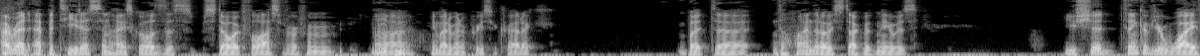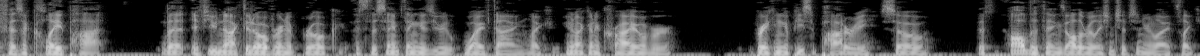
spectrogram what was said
i read epictetus in high school as this stoic philosopher from uh, Mhm. he might have been a pre-socratic but uh, the line that always stuck with me was you should think of your wife as a clay pot. That if you knocked it over and it broke, it's the same thing as your wife dying. Like you're not going to cry over breaking a piece of pottery. So, the, all the things, all the relationships in your life, like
